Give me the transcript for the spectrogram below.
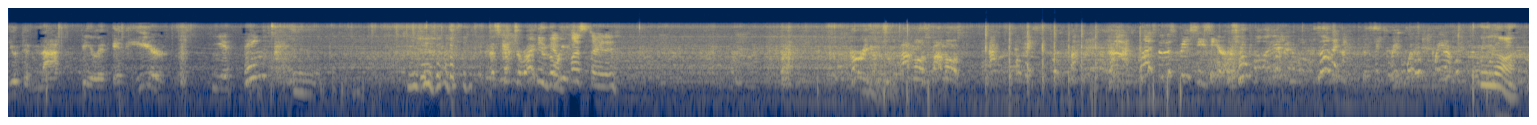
You did not feel it in here. You think? Let's get you right He's the getting frustrated. Hurry, you two. Vamos, vamos. Okay. Ah, rest of the species here. Move it. Wait, wait, wait up. Where you going?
